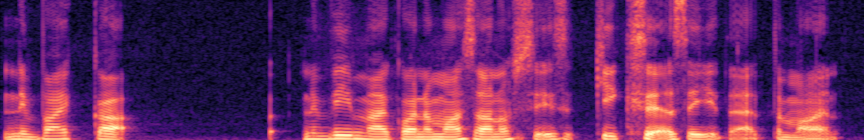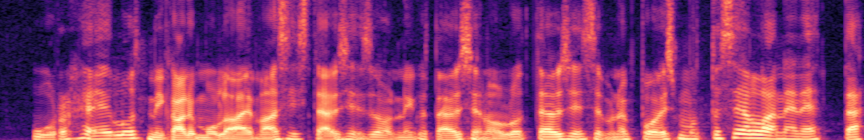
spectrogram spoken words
niin vaikka niin viime aikoina mä oon saanut siis kiksejä siitä, että mä olen urheilut, mikä oli mulle aivan siis täysin, se on niin kuin täysin ollut täysin semmoinen pois, mutta sellainen, että,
